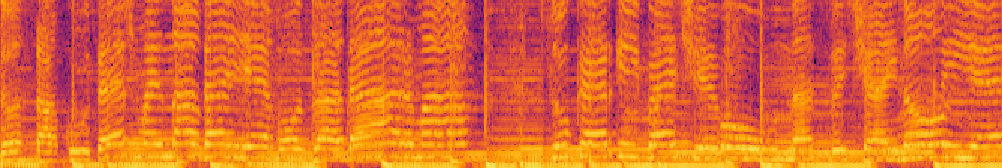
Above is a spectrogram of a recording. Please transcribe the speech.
Доставку теж ми надаємо задарма. Цукерки й печиво у нас звичайно є.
